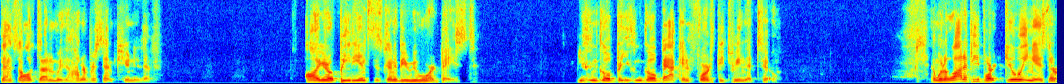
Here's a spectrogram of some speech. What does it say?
That's all done with 100% punitive. All your obedience is going to be reward based. You can go, but you can go back and forth between the two. And what a lot of people are doing is they're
